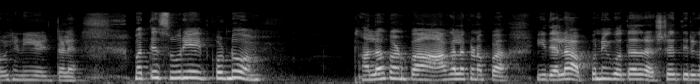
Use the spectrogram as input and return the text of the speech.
ರೋಹಿಣಿ ಹೇಳ್ತಾಳೆ. ಮತ್ತು ಸೂರ್ಯ ಇದ್ಕೊಂಡು ಅಲ್ಲ ಕಣಪ್ಪ, ಆಗಲ್ಲ ಕಣಪ್ಪ. ಇದೆಲ್ಲ ಅಪ್ಪನಿಗೆ ಗೊತ್ತಾದ್ರೆ ಅಷ್ಟೇ ತಿರ್ಗ.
